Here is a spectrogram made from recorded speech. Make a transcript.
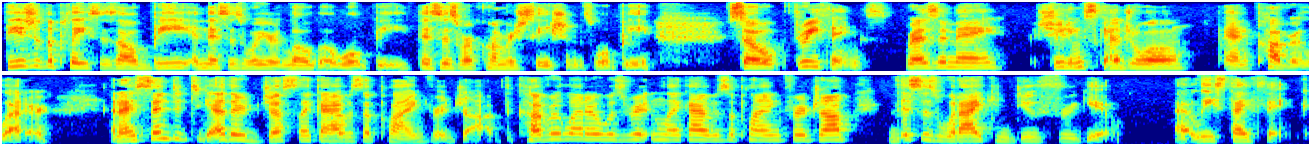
these are the places I'll be, and this is where your logo will be. This is where conversations will be. So, three things resume, shooting schedule, and cover letter. And I sent it together just like I was applying for a job. The cover letter was written like I was applying for a job. This is what I can do for you. At least I think.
